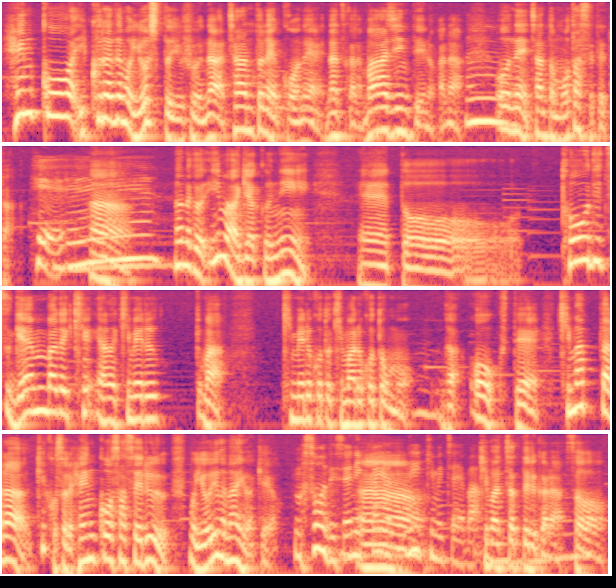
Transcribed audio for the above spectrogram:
変更はいくらでもよしというふうなちゃんとねこうねなんつうかなマージンっていうのかな、うん。をねちゃんと持たせてた。へえ、うん。なんだけど今は逆にえっ、と当日現場できあの決めるまあ決めること決まることもうん。が多くて決まったら結構それ変更させるもう余裕がないわけよ。まあそうですよね。一回ね、うん。決めちゃえば。決まっちゃってるから、うん。そ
